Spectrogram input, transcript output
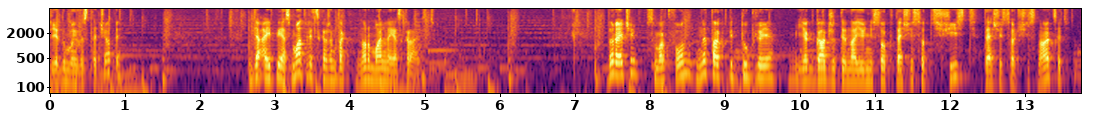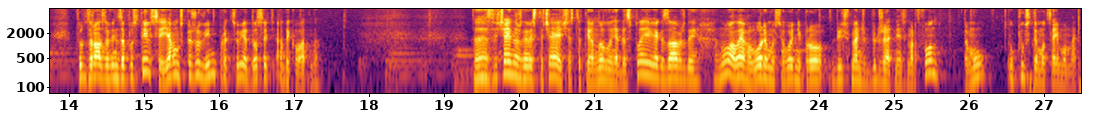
я думаю, вистачати. Для IPS матриць, скажімо так, нормальна яскравість. До речі, смартфон не так підтуплює, як гаджети на Unisoc T606, T616. Тут зразу він запустився, і я вам скажу, він працює досить адекватно. Е, Звичайно ж, не вистачає частоти оновлення дисплеїв, як завжди. Ну, але говоримо сьогодні про більш-менш бюджетний смартфон, тому упустимо цей момент.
